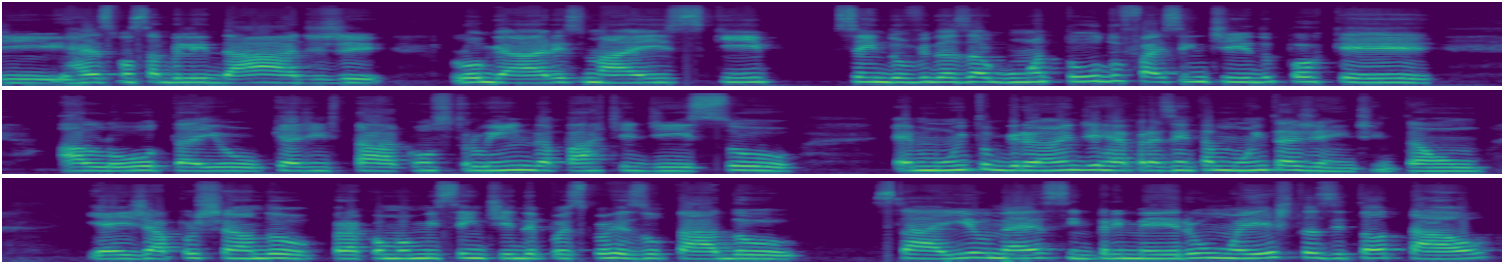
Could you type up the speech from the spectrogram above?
de responsabilidade, de lugares, mas que, sem dúvidas alguma, tudo faz sentido porque a luta e o que a gente está construindo a partir disso é muito grande e representa muita gente. Então, e aí já puxando para como eu me senti depois que o resultado saiu, né? Assim, primeiro um êxtase total,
